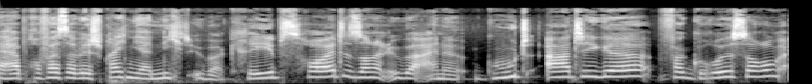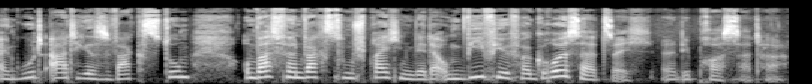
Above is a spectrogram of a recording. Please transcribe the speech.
Ja, Herr Professor, wir sprechen ja nicht über Krebs heute, sondern über eine gutartige Vergrößerung, ein gutartiges Wachstum. Um was für ein Wachstum sprechen wir da? Um wie viel vergrößert sich äh, die Prostata?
